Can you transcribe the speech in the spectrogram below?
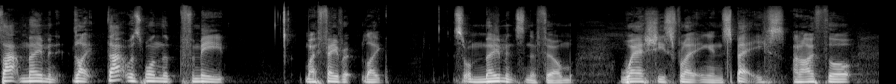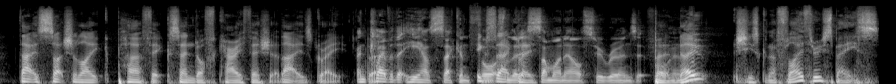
that moment, like that, was one that for me, my favorite, like sort of moments in the film where she's floating in space, and I thought that is such a like perfect send off Carrie Fisher. That is great, And But- clever that he has second thoughts and that it's someone else who ruins it for But him. no, she's going to fly through space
